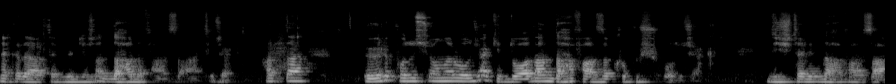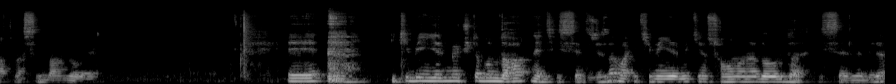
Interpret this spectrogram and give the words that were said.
ne kadar artabilir diyorsan daha da fazla artacak. Hatta öyle pozisyonlar olacak ki doğadan daha fazla kopuş olacak. Dijitalin daha fazla artmasından dolayı. E, 2023'te bunu daha net hissedeceğiz ama 2022'nin sonlarına doğru da hissedilebilir.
